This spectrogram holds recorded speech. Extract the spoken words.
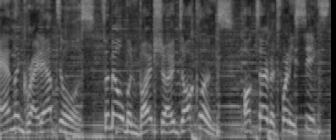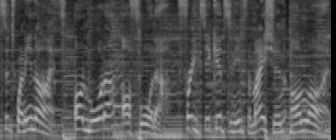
and the great outdoors for Melbourne Boat Show Docklands, October 26th to 29th. On water, off water. Free tickets and information online.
